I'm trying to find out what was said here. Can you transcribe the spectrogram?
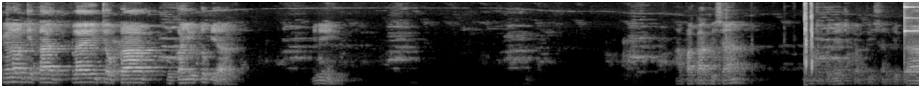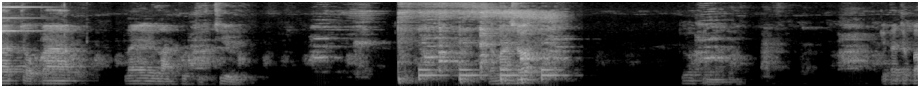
Oke lah kita play coba buka YouTube ya. Ini. Apakah bisa? Ini Sebenarnya juga bisa. Kita coba play lagu DJ. Kita masuk. Kita coba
